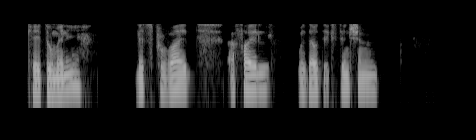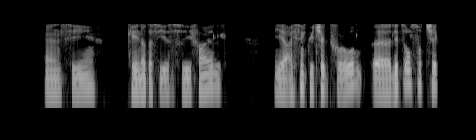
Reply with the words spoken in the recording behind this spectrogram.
okay too many. Let's provide a file without the extension and see okay not a CSV file. Yeah I think we checked for all. Uh, let's also check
